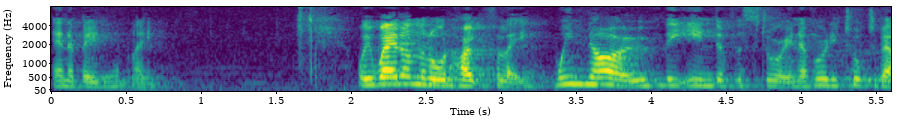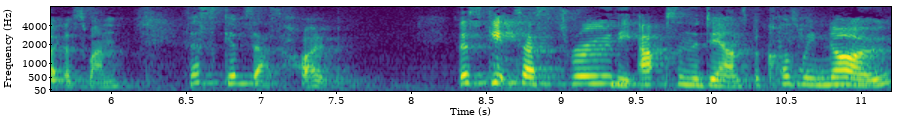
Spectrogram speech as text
and obediently. We wait on the Lord hopefully. We know the end of the story, and I've already talked about this one. This gives us hope. This gets us through the ups and the downs because we know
